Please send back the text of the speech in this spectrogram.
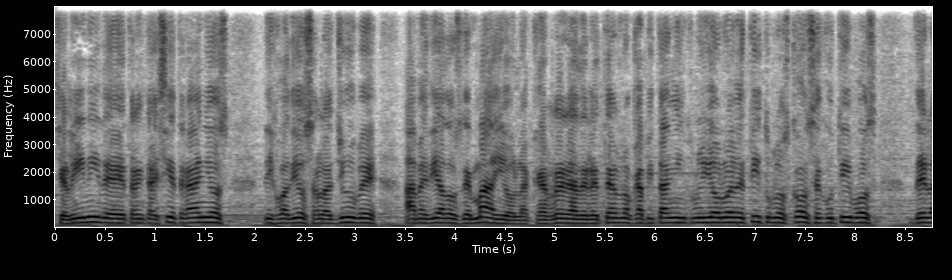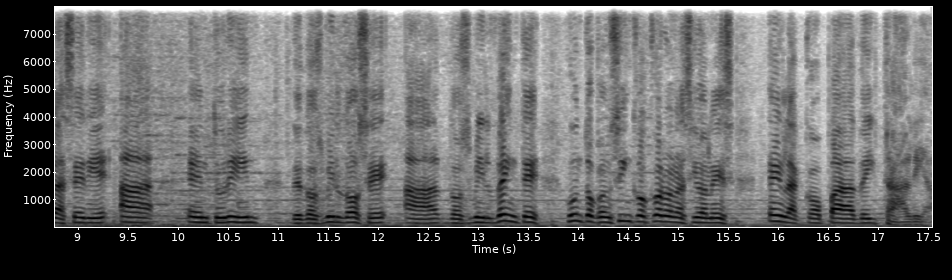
Cellini, de 37 años, dijo adiós a la Juve a mediados de mayo. La carrera del eterno capitán incluyó nueve títulos consecutivos de la Serie A en Turín de 2012 a 2020, junto con cinco coronaciones en la Copa de Italia.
